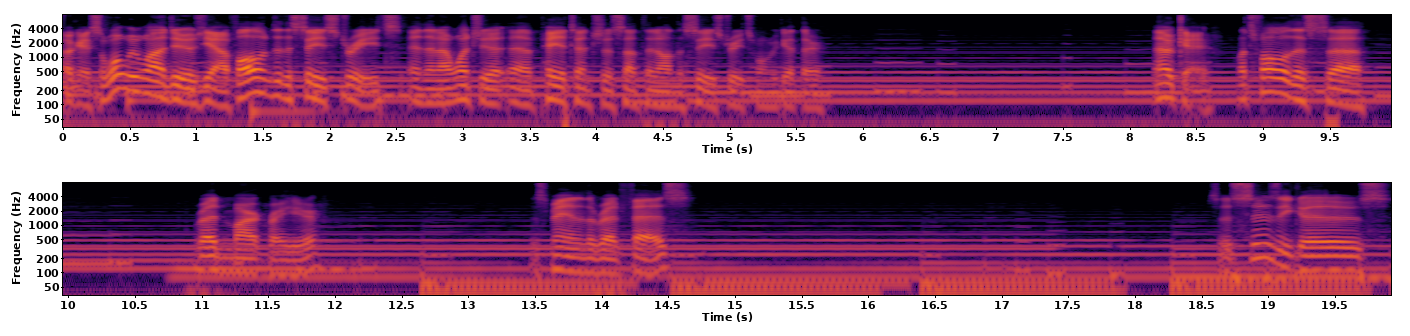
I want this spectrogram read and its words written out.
Okay, so what we want to do is, yeah, follow him to the city streets, and then I want you to uh, pay attention to something on the city streets when we get there. Okay, let's follow this uh, red mark right here. This man in the red fez. So as soon as he goes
